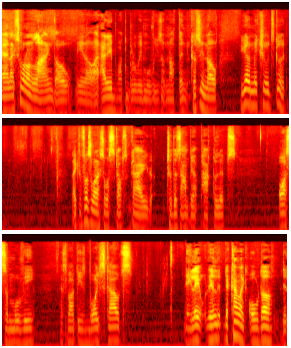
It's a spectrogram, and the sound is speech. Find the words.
And I saw it online though. You know, I, I didn't bought the Blu-ray movies or nothing because you know you gotta make sure it's good. Like the first one I saw was Scout's Guide to the Zombie Apocalypse. Awesome movie. It's about these Boy Scouts. They lay, they they're kind of like older. They,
